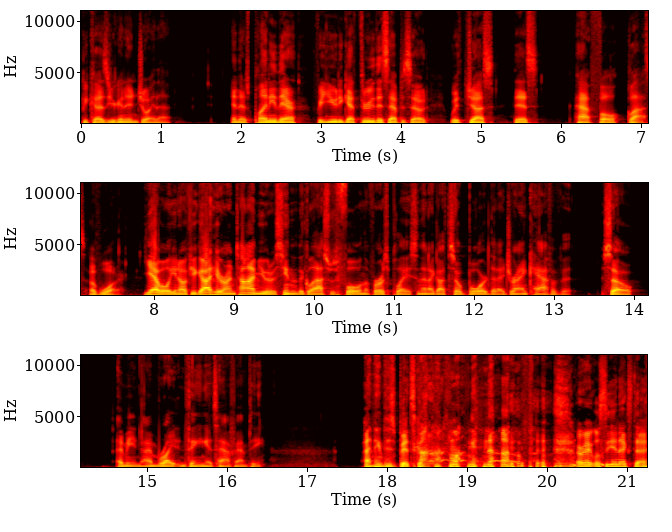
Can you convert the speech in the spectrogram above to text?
because you're going to enjoy that. And there's plenty there for you to get through this episode with just this half full glass of water. Yeah, well, you know, if you got here on time, you would have seen that the glass was full in the first place, and then I got so bored that I drank half of it. So, I mean, I'm right in thinking it's half empty. I think this bit's gone on long enough. All right, we'll see you next time.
